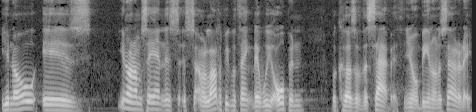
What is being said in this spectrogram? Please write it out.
you know, is you know what I'm saying? It's, it's, a lot of people think that we open because of the Sabbath, you know, being on a Saturday.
